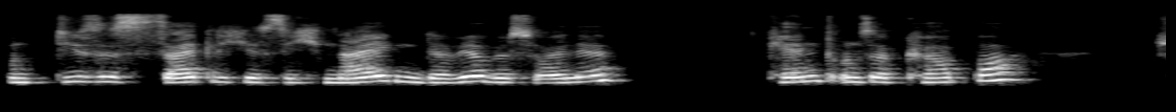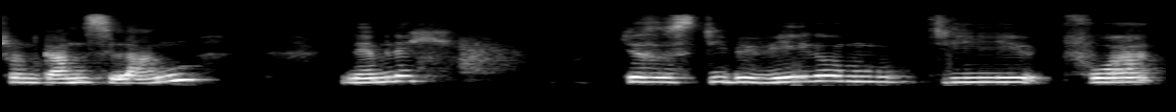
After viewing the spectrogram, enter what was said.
Und dieses seitliche sich neigen der Wirbelsäule kennt unser Körper schon ganz lang, nämlich das ist die Bewegung, die vor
